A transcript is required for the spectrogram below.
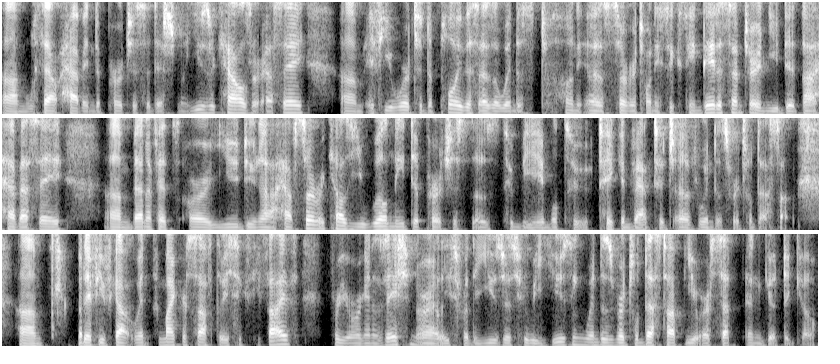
um, without having to purchase additional user cals or SA. Um, if you were to deploy this as a Windows 20, uh, Server 2016 data center and you did not have SA um, benefits or you do not have server cals, you will need to purchase those to be able to take advantage of Windows Virtual Desktop. Um, but if you've got Microsoft 365 for your organization, or at least for the users who are using Windows Virtual Desktop, you are set and good to go.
